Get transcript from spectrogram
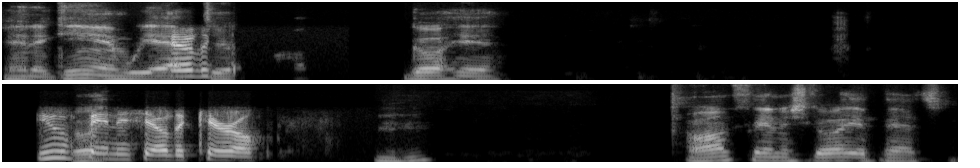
And again, we have to go ahead. You go finish, ahead. Elder Carol. Mm-hmm. Oh, I'm finished. Go ahead, Patsy.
